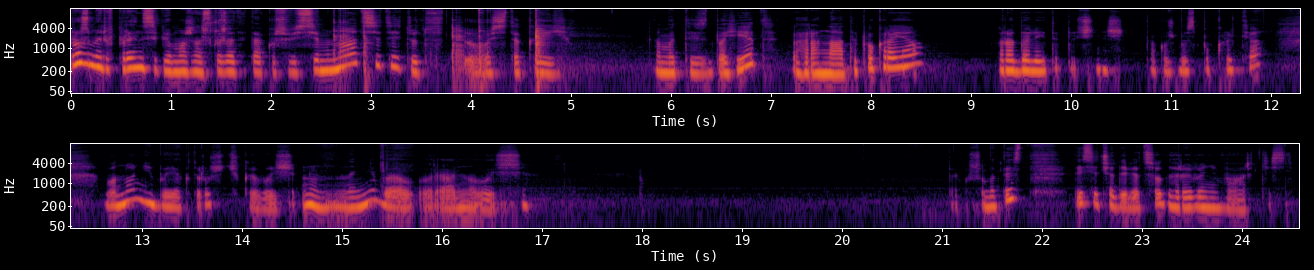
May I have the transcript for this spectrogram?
Розмір, в принципі, можна сказати, також 18. Тут ось такий аметист багет, гранати по краям, радоліти, точніше, також без покриття. Воно ніби як трошечки вище. Ну, не ніби, а реально вище. Також аметист 1900 гривень вартість.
